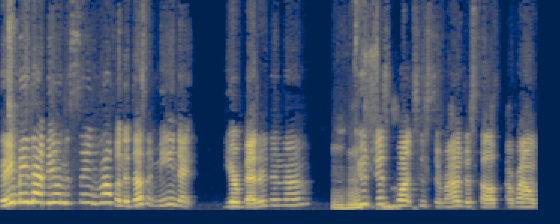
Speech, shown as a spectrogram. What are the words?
they may not be on the same level, and it doesn't mean that you're better than them. Mm-hmm. You just want to surround yourself around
